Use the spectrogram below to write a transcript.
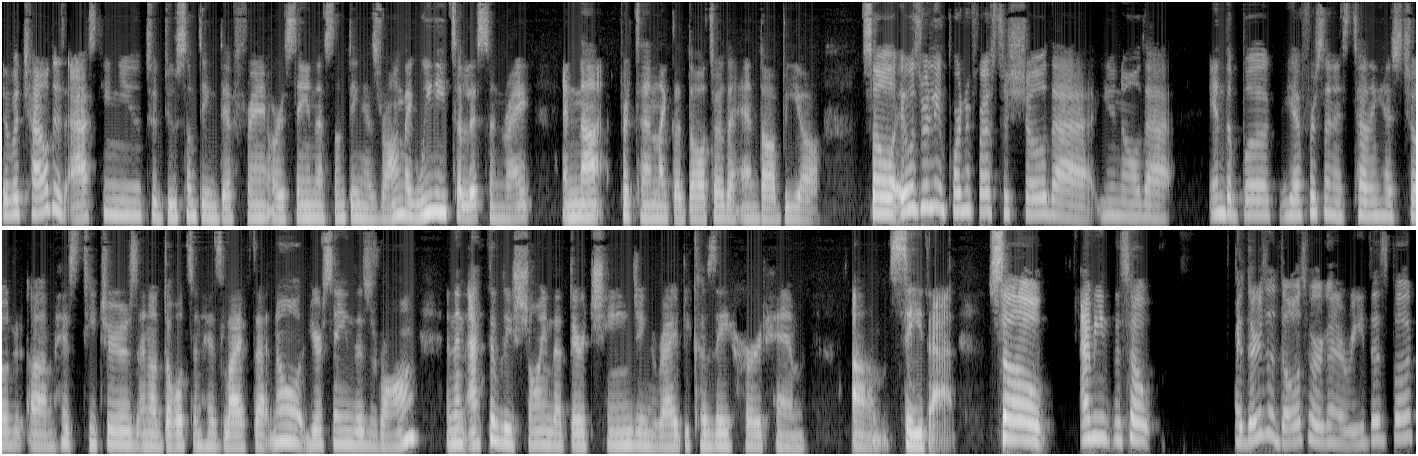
if a child is asking you to do something different or saying that something is wrong like we need to listen right? And not pretend like adults are the end all be all so it was really important for us to show that, you know, that in the book, Jefferson is telling his children, um, his teachers and adults in his life that no, you're saying this wrong, and then actively showing that they're changing right because they heard him um, say that. So I mean, so if there's adults who are going to read this book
